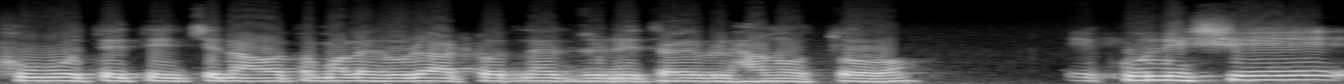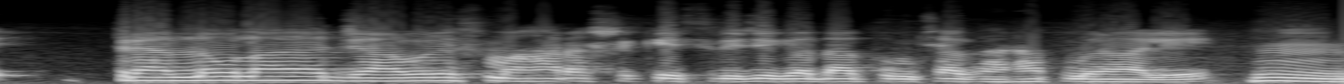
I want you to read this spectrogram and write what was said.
खूप होते त्यांची नावं तर मला एवढे आठवत नाही जुने त्यावेळी लहान होतो एकोणीसशे त्र्याण्णव ला ज्यावेळेस महाराष्ट्र केसरीची गदा तुमच्या घरात मिळाली हम्म.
